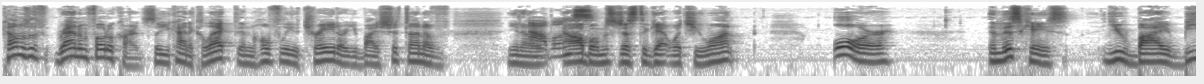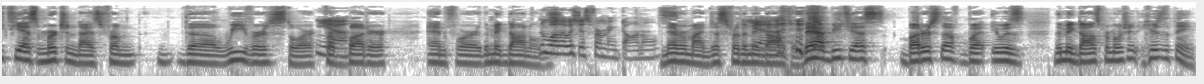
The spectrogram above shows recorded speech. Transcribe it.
comes with random photo cards. So you kind of collect and hopefully trade, or you buy a shit ton of, you know, Albums. albums just to get what you want. Or, in this case, you buy BTS merchandise from the Weverse store Yeah. for butter and for the McDonald's. Well, it was just for McDonald's. Never mind, just for the Yeah. McDonald's. They have BTS butter stuff, but it was the McDonald's promotion. Here's the thing:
